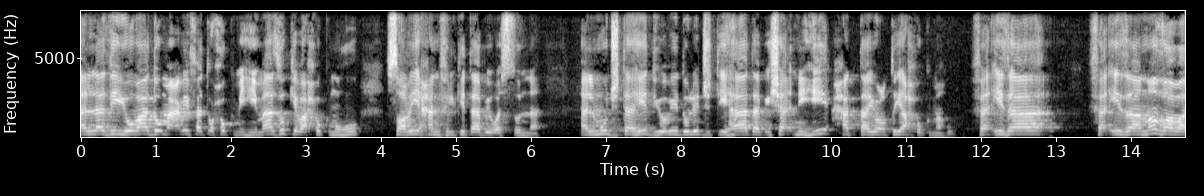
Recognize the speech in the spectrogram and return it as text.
الذي يراد معرفه حكمه. ما ذكر حكمه صريحا في الكتاب والسنة. المجتهد يريد الاجتهاد بشانه حتى يعطي حكمه. فاذا فاذا نظر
